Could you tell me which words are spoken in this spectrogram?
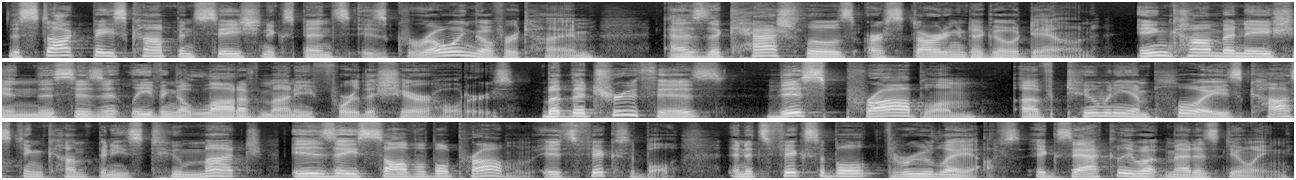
The stock based compensation expense is growing over time as the cash flows are starting to go down. In combination, this isn't leaving a lot of money for the shareholders. But the truth is, this problem of too many employees costing companies too much is a solvable problem. It's fixable, and it's fixable through layoffs. Exactly what Meta's doing.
